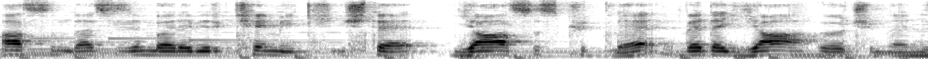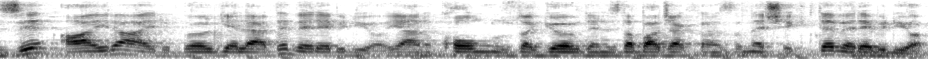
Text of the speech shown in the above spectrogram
aslında sizin böyle bir kemik, işte yağsız kütle ve de yağ ölçümlerinizi ayrı ayrı bölgelerde verebiliyor. Yani kolunuzda, gövdenizde, bacaklarınızda ne şekilde verebiliyor.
